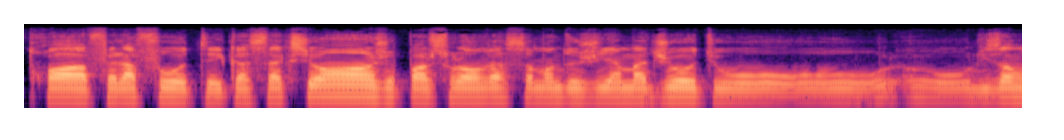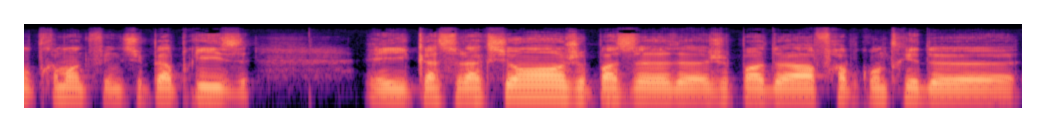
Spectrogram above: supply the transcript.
3 euh, fait la faute et casse l'action. Je parle sur le renversement de Julien Majot où, où, Tramont fait une super prise et il casse l'action. Je, passe je parle de la frappe contrée de,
